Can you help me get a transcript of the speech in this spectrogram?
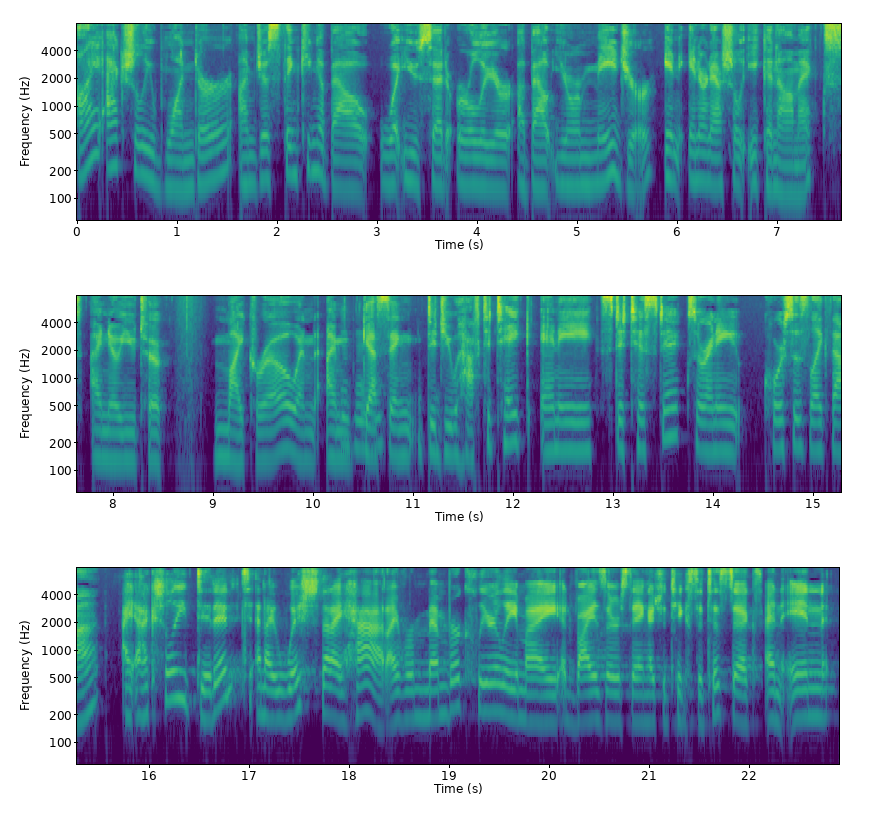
I actually wonder, I'm just thinking about what you said earlier about your major in international economics. I know you took micro, and I'm mm-hmm. guessing, did you have to take any statistics or any courses like that? I actually didn't, and I wish that I had. I remember clearly my advisor saying I should take statistics, and in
